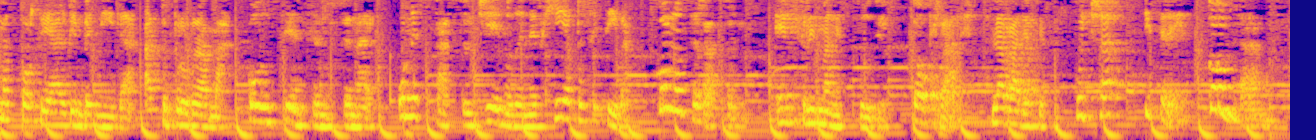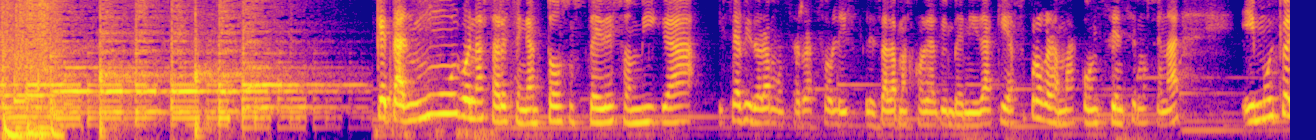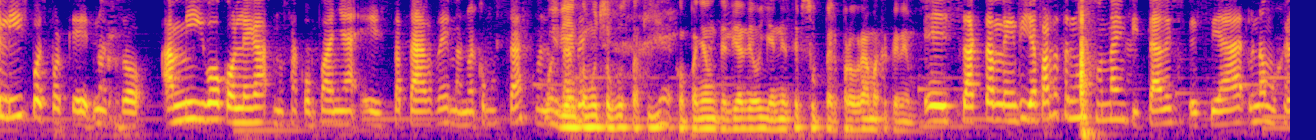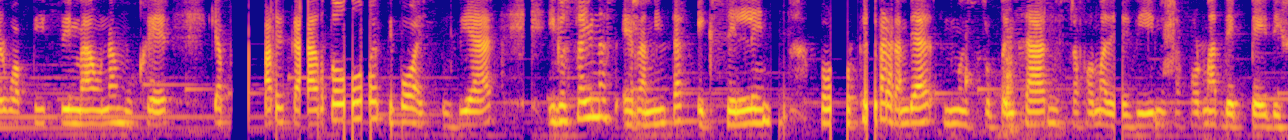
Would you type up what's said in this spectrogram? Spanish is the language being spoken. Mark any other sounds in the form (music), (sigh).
más cordial bienvenida a tu programa Conciencia Emocional, un espacio lleno de energía positiva con Monserrat Solís en Friedman Studio, Top Radio, la radio que se escucha y se ve. Comenzamos. ¿Qué tal? Muy buenas tardes tengan todos ustedes, su amiga y servidora Monserrat Solís les da la más cordial bienvenida aquí a su programa Conciencia Emocional y muy feliz pues porque nuestro amigo, colega nos acompaña esta tarde. Manuel, ¿cómo estás? muy bien, con mucho gusto aquí, acompañándote el día de hoy en este super programa que tenemos. Exactamente, y aparte tenemos una invitada especial, una mujer guapísima, una mujer que ha dedicado todo el tiempo a estudiar y nos trae unas herramientas excelentes porque para cambiar nuestro pensar, nuestra forma de vivir, nuestra forma de pedir.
